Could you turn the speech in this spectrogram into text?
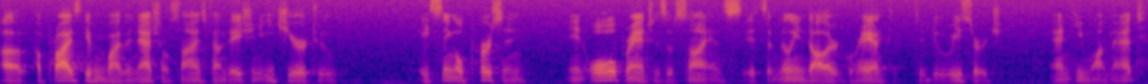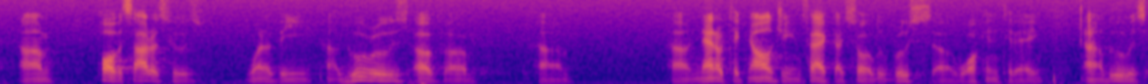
a, a, prize given by the National Science Foundation each year to a single person in all branches of science. It's a million dollar grant to do research, and he won that. Um, Paul Alivisatos, who's one of the uh, gurus of um, um, uh, nanotechnology. In fact, I saw Lou Brus uh, walk in today. Uh, Lou was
